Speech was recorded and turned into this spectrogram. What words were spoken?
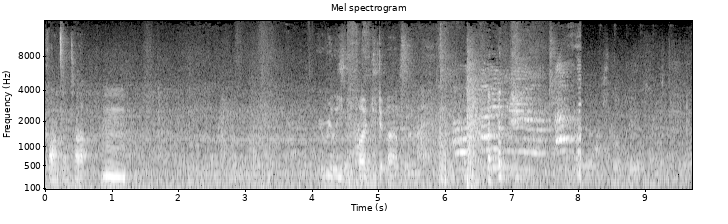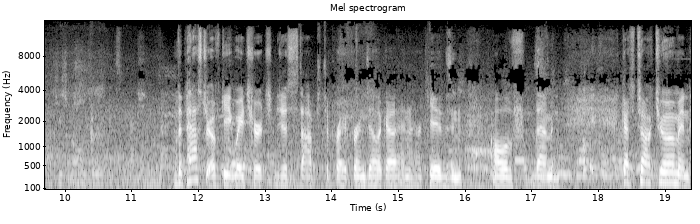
Cons on top. Mmm. You're really fudged up. Oh, the pastor of Gateway Church just stopped to pray for Angelica and her kids and all of them and got to talk to him and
